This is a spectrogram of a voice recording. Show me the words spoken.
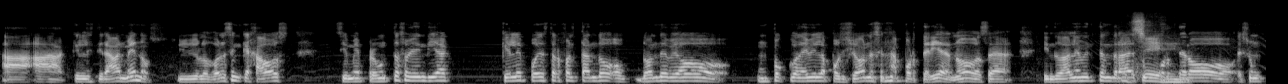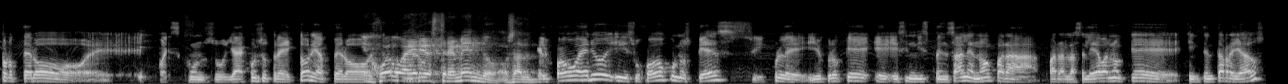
a, que les tiraban menos. Y los goles encajados, si me preguntas hoy en día qué le puede estar faltando o dónde veo un poco débil la posición es en la portería, ¿no? O sea, indudablemente Andrade es un portero, es un portero, eh, pues con su, ya con su trayectoria, pero... El juego aéreo es tremendo, o sea... El juego aéreo y su juego con los pies, híjole, yo creo que eh, es indispensable, ¿no? Para, para la salida de balón que, intenta Rayados.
